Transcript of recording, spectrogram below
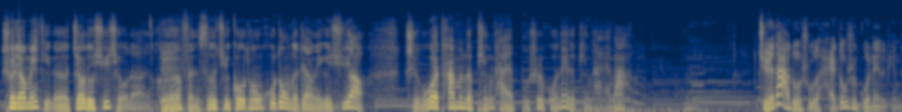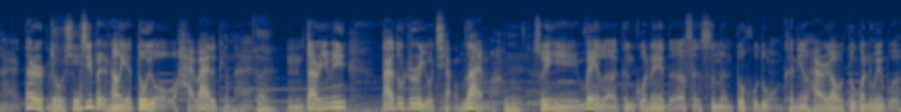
社交媒体的交流需求的，和粉丝去沟通互动的这样的一个需要，只不过他们的平台不是国内的平台吧，绝大多数的还都是国内的平台，但是有些。基本上也都有海外的平台。对，嗯，但是因为大家都知道有强在嘛，嗯，所以为了跟国内的粉丝们多互动，肯定还是要多关注微博。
